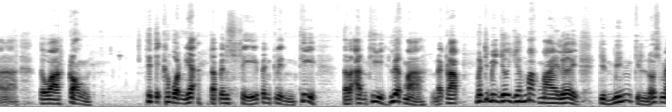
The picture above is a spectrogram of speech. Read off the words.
อ่าตัวกล่องที่ติดข้างบนเนี้ยจะเป็นสีเป็นกลิ่นที่แต่ละอันที่เลือกมานะครับ มันจะมีเยอะแยะมากมายเลยกลิ่นมิ้นท์กลิ่นโรสแม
